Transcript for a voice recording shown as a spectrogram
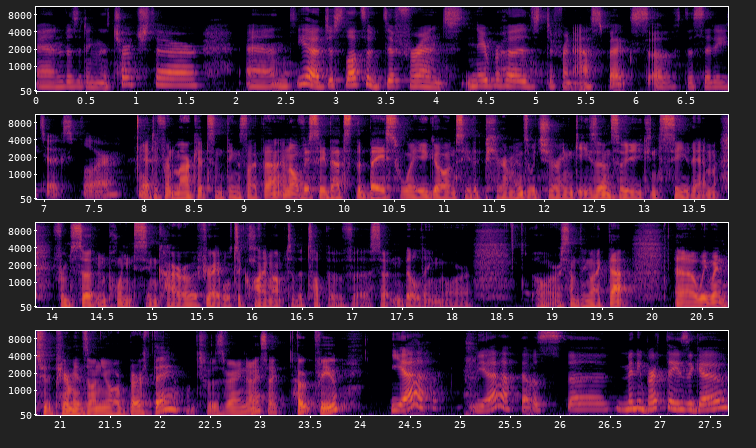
and visiting the church there and yeah, just lots of different neighborhoods, different aspects of the city to explore. Yeah, different markets and things like that. And obviously, that's the base where you go and see the pyramids, which are in Giza. And so you can see them from certain points in Cairo if you're able to climb up to the top of a certain building or or something like that. Uh, we went to the pyramids on your birthday, which was very nice. I hope for you. Yeah, yeah, that was uh, many birthdays ago,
